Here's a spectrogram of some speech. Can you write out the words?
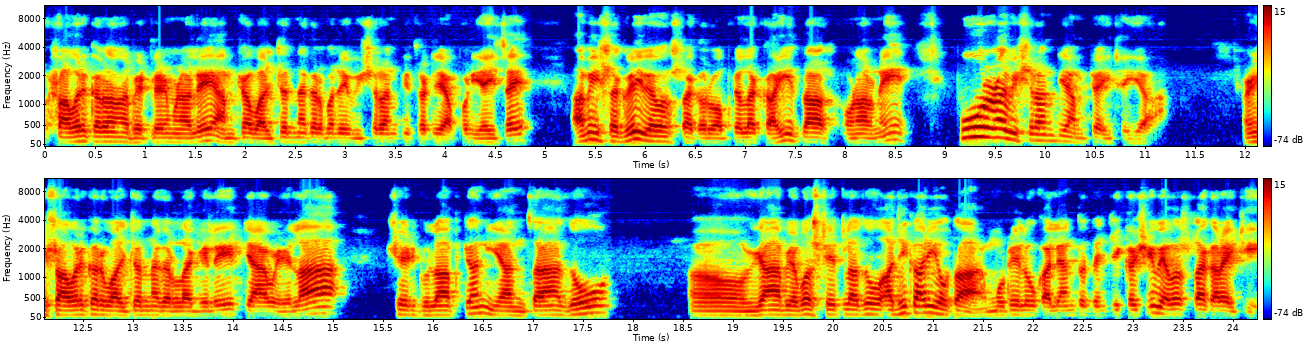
सावरकरांना भेटले आणि म्हणाले आमच्या वालचंद नगरमध्ये विश्रांतीसाठी आपण यायचंय. आम्ही सगळी व्यवस्था करू. आपल्याला काही त्रास होणार नाही. पूर्ण विश्रांती आमच्या इथे या आणि सावरकर वालचंद नगरला गेले. त्यावेळेला शेठ गुलाबचंद यांचा जो या व्यवस्थेतला जो अधिकारी होता मोठे लोक आल्यानंतर त्यांची कशी व्यवस्था करायची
